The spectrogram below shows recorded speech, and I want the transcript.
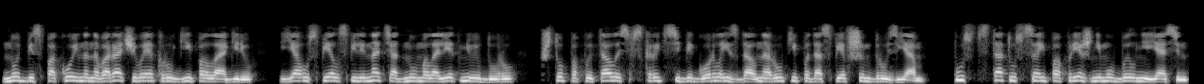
но беспокойно наворачивая круги по лагерю, я успел спеленать одну малолетнюю дуру, что попыталась вскрыть себе горло и сдал на руки подоспевшим друзьям. Пусть статус Сай по-прежнему был неясен,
